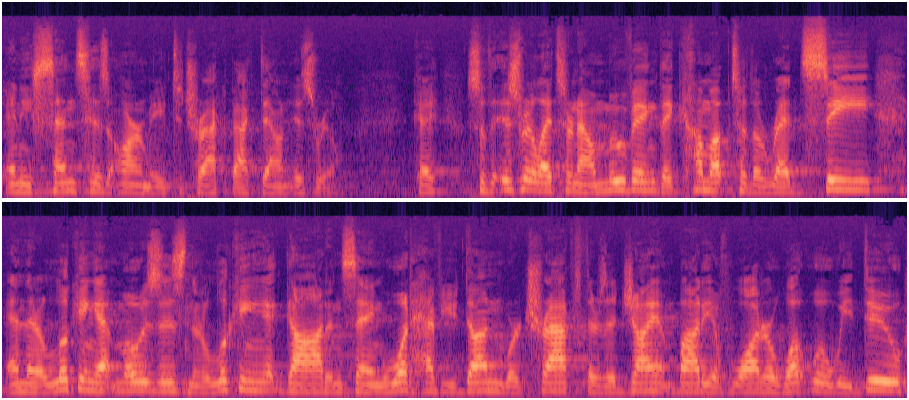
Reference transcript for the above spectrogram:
and he sends his army to track back down Israel. Okay? So the Israelites are now moving. They come up to the Red Sea and they're looking at Moses and they're looking at God and saying, What have you done? We're trapped. There's a giant body of water. What will we do?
